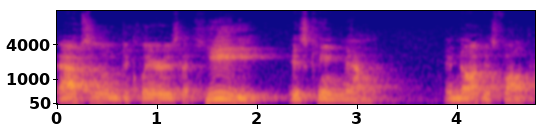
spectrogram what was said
Absalom declares that he is king now and not his father.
